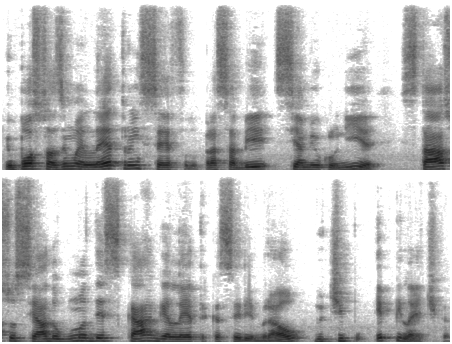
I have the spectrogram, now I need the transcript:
Eu posso fazer um eletroencefalo para saber se a mioclonia está associada a alguma descarga elétrica cerebral do tipo epilética.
